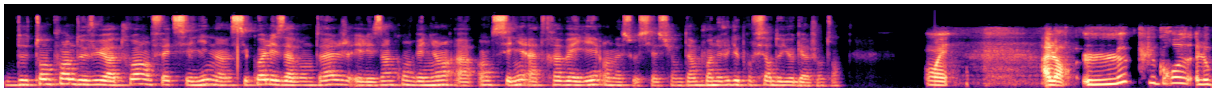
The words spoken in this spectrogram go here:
de ton point de vue à toi, en fait, Céline, c'est quoi les avantages et les inconvénients à enseigner, à travailler en association, d'un point de vue du professeur de yoga, j'entends. Ouais. Alors, le plus gros, le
